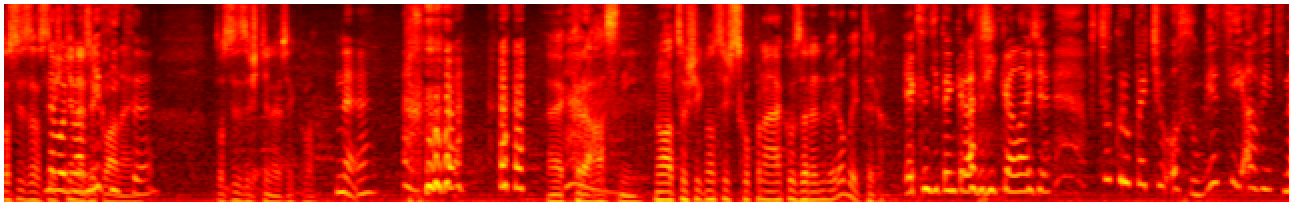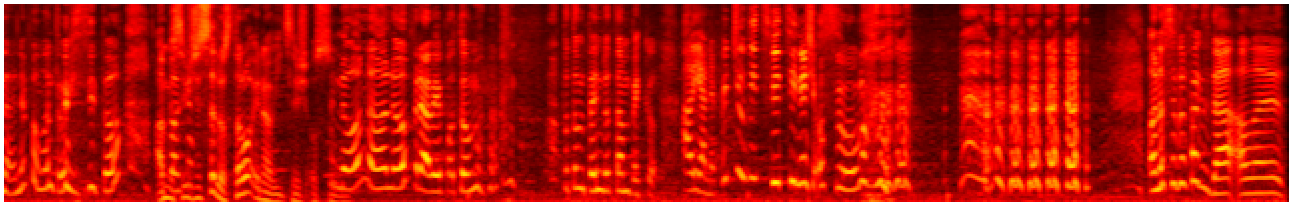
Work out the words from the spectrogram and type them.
to si zase nebo ještě neřekla, měsíce. ne? To si ještě neřekla. Ne. Je krásný. No a co všechno jsi schopná jako za den vyrobit teda? Jak jsem ti tenkrát říkala, že v cukru peču 8 věcí a víc ne, nepamatuješ si to? A myslím, že se dostalo i na víc než 8. No, no, no, právě potom, potom ten, kdo tam pekl. Ale já nepeču víc věcí než 8. ono se to fakt zdá, ale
